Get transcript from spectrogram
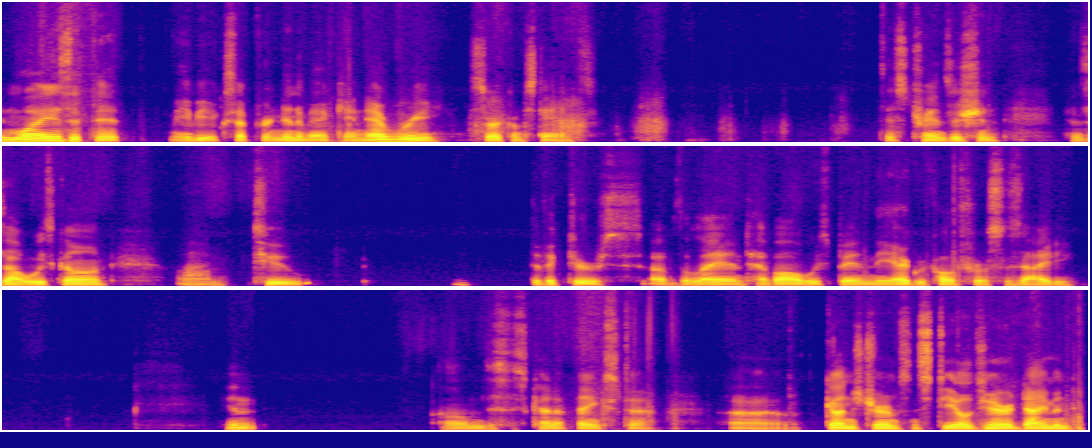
And why is it that, maybe except for Nunavik, in every circumstance, this transition has always gone um, to the victors of the land have always been the agricultural society. And um, this is kind of thanks to uh, Guns, Germs, and Steel. Jared Diamond,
